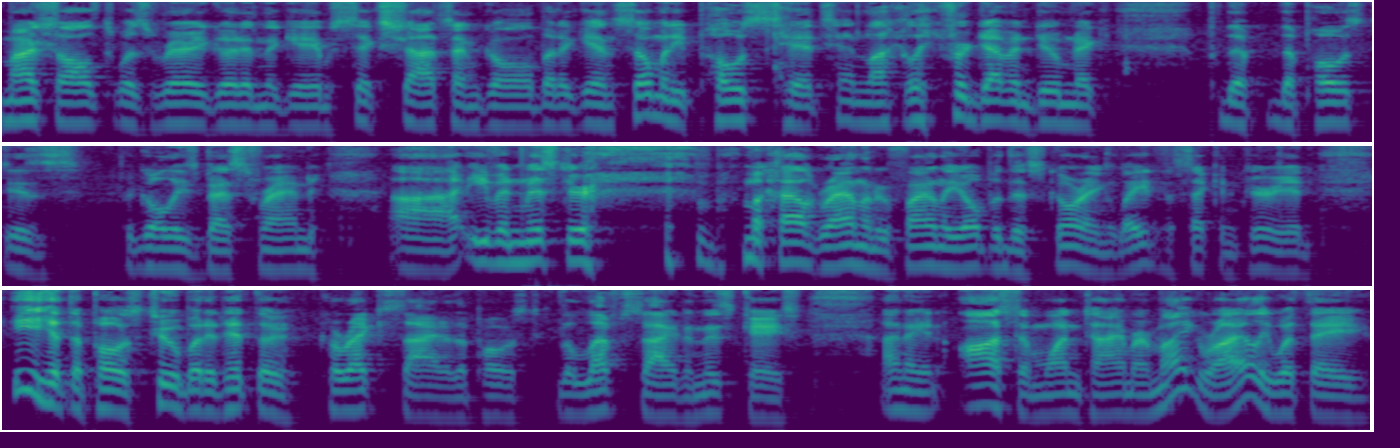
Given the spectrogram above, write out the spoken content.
Marchessault was very good in the game, six shots on goal, but again, so many posts hit, and luckily for Devan Dubnyk, the the post is the goalie's best friend. Uh, even Mr. Mikael Granlund, who finally opened the scoring late in the second period, he hit the post too, but it hit the correct side of the post, the left side in this case, and an awesome one-timer. Mike Reilly with a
